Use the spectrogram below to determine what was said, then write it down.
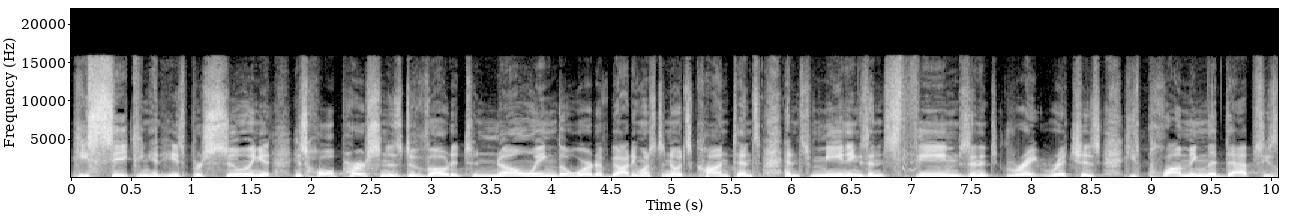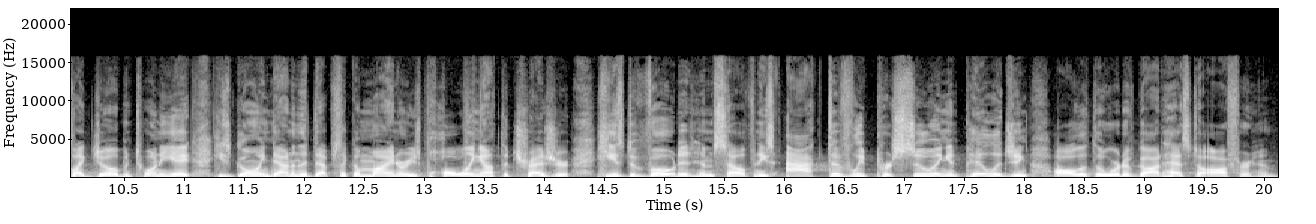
He's seeking it. He's pursuing it. His whole person is devoted to knowing the word of God. He wants to know its contents and its meanings and its themes and its great riches. He's plumbing the depths. He's like Job in 28. He's going down in the depths like a miner. He's pulling out the treasure. He's devoted himself and he's acting actively pursuing and pillaging all that the Word of God has to offer him.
